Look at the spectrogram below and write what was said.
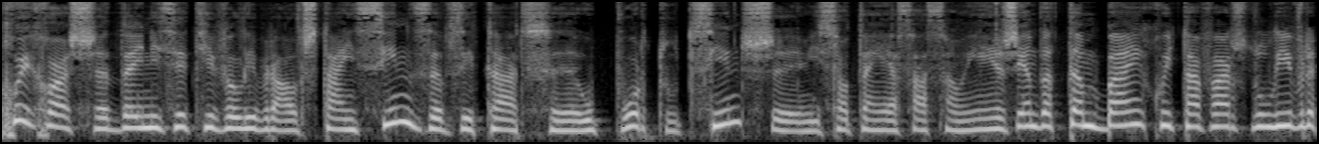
Rui Rocha, da Iniciativa Liberal, está em Sines a visitar o Porto de Sines e só tem essa ação em agenda. Também Rui Tavares do Livre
